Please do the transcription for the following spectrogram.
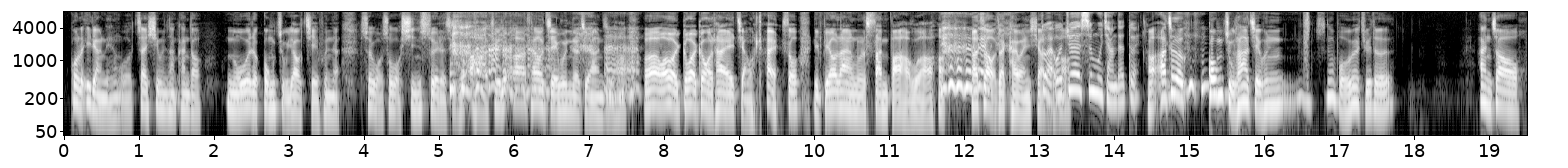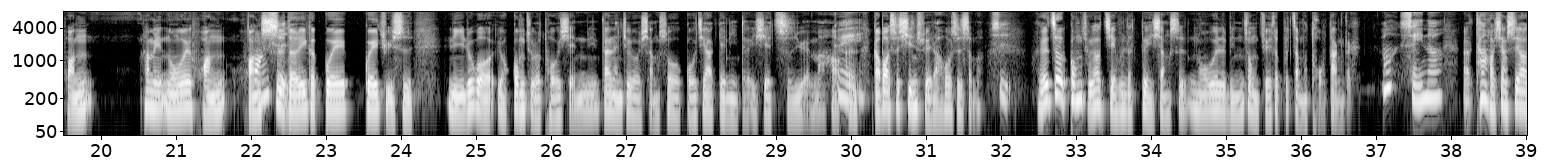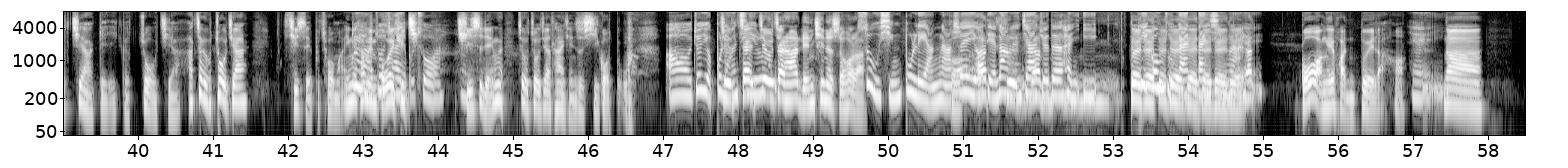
过了一两年，我在新闻上看到挪威的公主要结婚了，所以我说我心碎了，就说啊，觉得啊，她要结婚了这样子哈。我我我跟我跟我太太讲，我太太说你不要让那三八好不好？她知道我在开玩笑。对，我觉得师母讲的对。好啊，这个公主她要结婚，我会觉得按照皇。他们挪威皇皇室的一个规规矩是，你如果有公主的头衔，你当然就有享受国家给你的一些资源嘛，哈，搞不好是薪水啦，或是什么。是，而这个公主要结婚的对象是挪威的民众觉得不怎么妥当的。哦，谁呢？呃，她好像是要嫁给一个作家啊，这个作家。其实也不错嘛，因为他们不会去歧视人，因为这个作家他以前是吸过毒。哦，就有不良记录，就在他年轻的时候了，素行不良啦，所以有点让人家觉得很疑，替公主担担心啦。国王也反对了哈，那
